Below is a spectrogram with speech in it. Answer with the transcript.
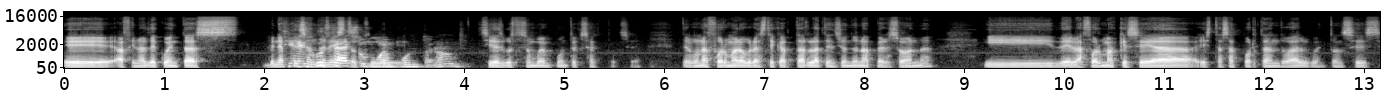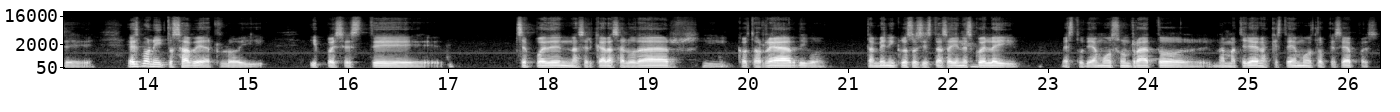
eh, a final de cuentas, venía si pensando les gusta, es un buen punto, ¿no? Si les gusta es un buen punto, exacto. O sea, de alguna forma lograste captar la atención de una persona y de la forma que sea estás aportando algo. Entonces eh, es bonito saberlo y, pues este se pueden acercar a saludar y cotorrear, digo, también incluso si estás ahí en la escuela y estudiamos un rato la materia en la que estemos, lo que sea, pues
